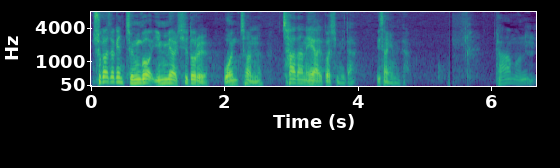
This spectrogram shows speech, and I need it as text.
추가적인 증거 인멸 시도를 원천 차단해야 할 것입니다. 이상입니다. 다음은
